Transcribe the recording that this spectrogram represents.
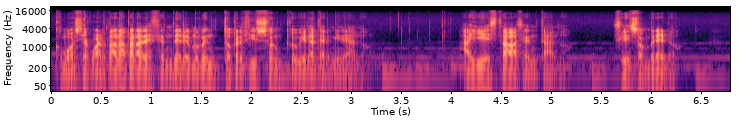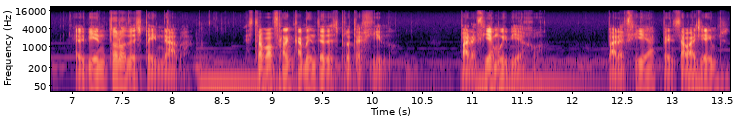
como si aguardara para descender el momento preciso en que hubiera terminado. Allí estaba sentado, sin sombrero. El viento lo despeinaba. Estaba francamente desprotegido. Parecía muy viejo. Parecía, pensaba James,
